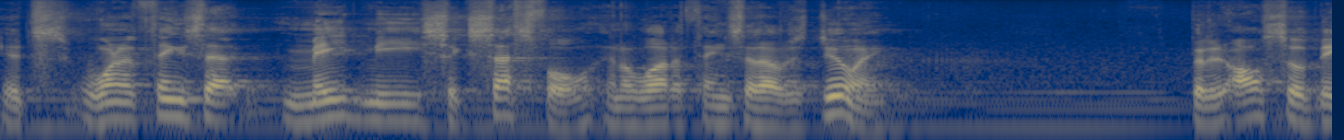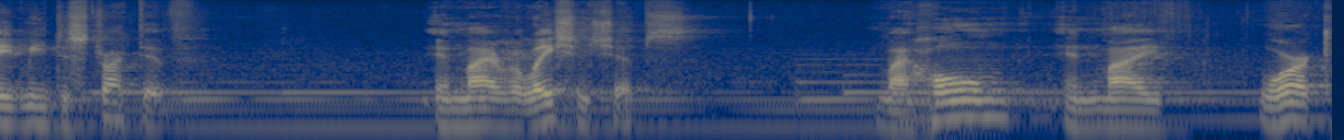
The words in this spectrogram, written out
It's one of the things that made me successful in a lot of things that I was doing, but it also made me destructive in my relationships, my home, in my work,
